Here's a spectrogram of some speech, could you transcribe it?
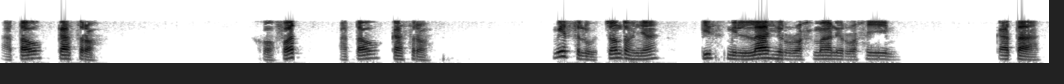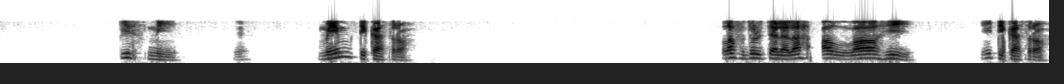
atau kasroh. Khafat atau kasroh. Mislu, contohnya, Bismillahirrahmanirrahim. Kata Bismi. Ya. Mim di kasroh. Lafzul jalalah Allahi. Ini di kasroh.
